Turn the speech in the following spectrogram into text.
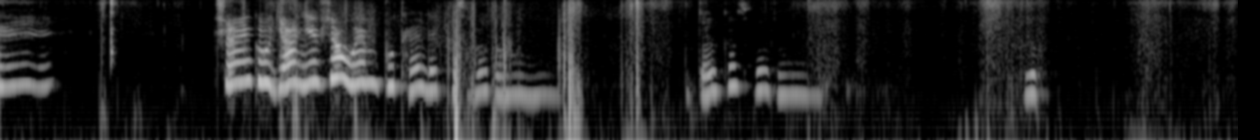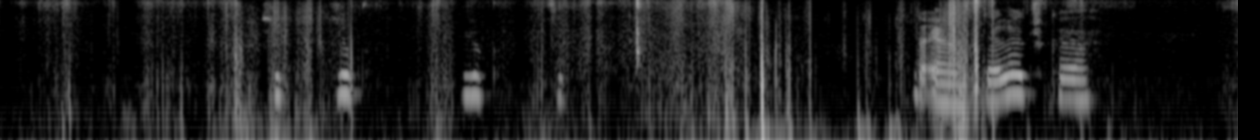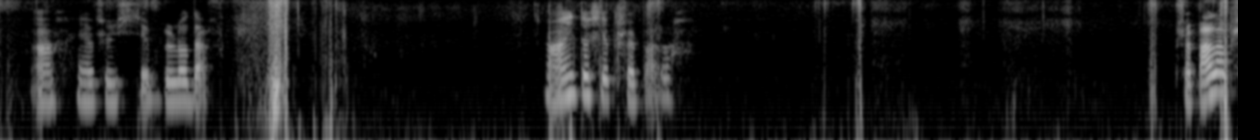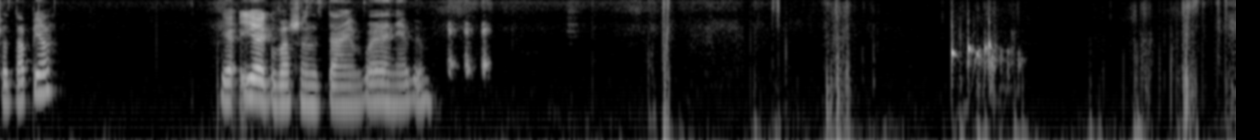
Czego ja nie wziąłem butelek z wodą? Butelka z wodą. Zup. Zup, zup. Dajemy buteleczkę. A, i oczywiście blodawki. A i to się przepala. Przepala, przetapia? Ja, jak waszym zdaniem? Bo ja nie wiem.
